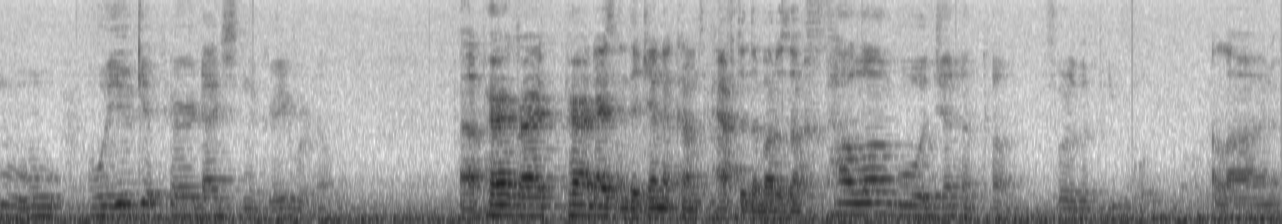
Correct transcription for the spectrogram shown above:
will you get paradise in the grave or no? Uh, paradise, paradise and the Jannah comes after the barzakh. How long will Jannah come for the people? Allah Alam.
